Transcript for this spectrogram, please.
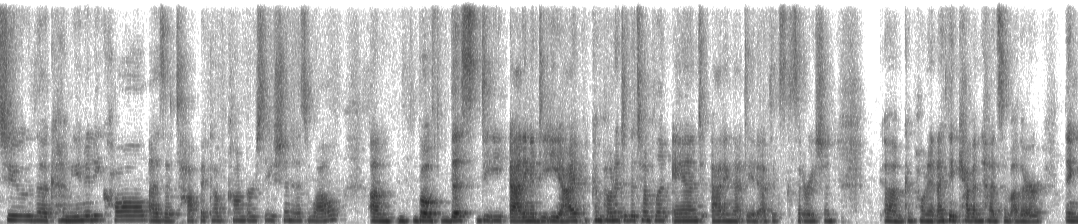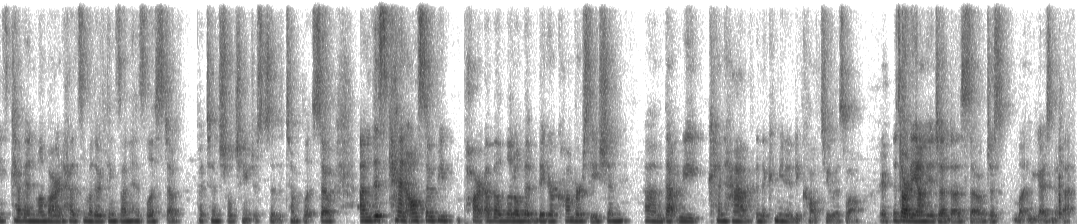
to the community call as a topic of conversation as well. Um, both this DE, adding a DEI component to the template and adding that data ethics consideration um, component. And I think Kevin had some other things, Kevin Lumbard had some other things on his list of potential changes to the template. So um, this can also be part of a little bit bigger conversation um, that we can have in the community call too as well. It's already on the agenda, so just letting you guys know that.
